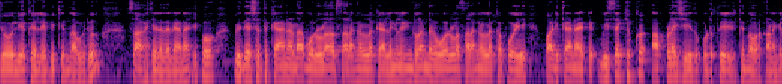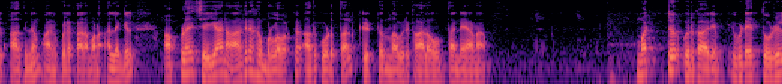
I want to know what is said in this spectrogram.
ജോലിയൊക്കെ ലഭിക്കുന്ന ഒരു സാഹചര്യം തന്നെയാണ്. ഇപ്പോൾ വിദേശത്ത് കാനഡ പോലുള്ള സ്ഥലങ്ങളിലൊക്കെ അല്ലെങ്കിൽ ഇംഗ്ലണ്ട് പോലുള്ള സ്ഥലങ്ങളിലൊക്കെ പോയി പഠിക്കാനായിട്ട് വിസയ്ക്കൊക്കെ അപ്ലൈ ചെയ്ത് കൊടുത്തിരിക്കുന്നവർക്കാണെങ്കിൽ അതിനും അനുകൂല കാലമാണ്. അല്ലെങ്കിൽ അപ്ലൈ ചെയ്യാൻ ആഗ്രഹമുള്ളവർക്ക് അത് കൊടുത്താൽ കിട്ടുന്ന ഒരു കാലവും തന്നെയാണ്. മറ്റ് ഒരു കാര്യം ഇവിടെ തൊഴിൽ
